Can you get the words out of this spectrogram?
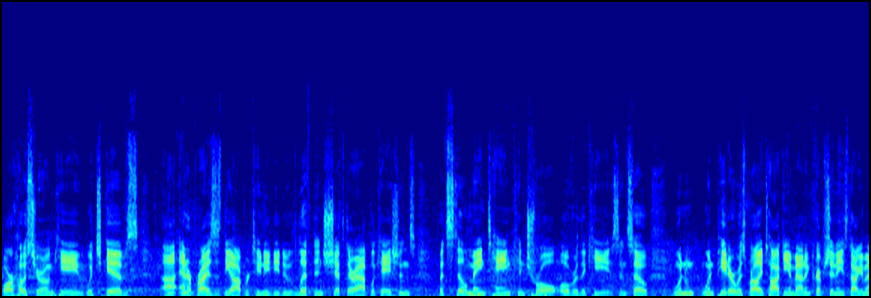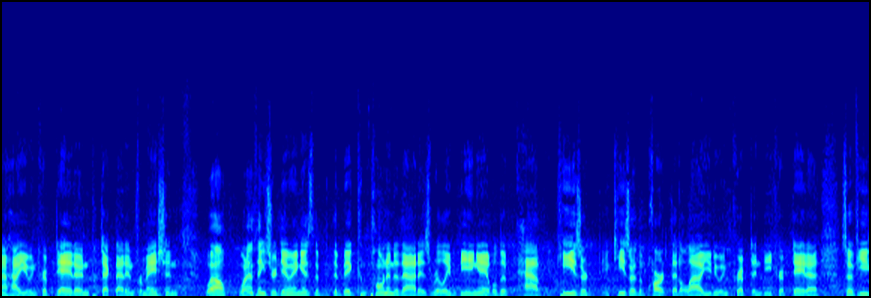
or host your own key, which gives uh, enterprises the opportunity to lift and shift their applications, but still maintain control over the keys. And so, when when Peter was probably talking about encryption, he's talking about how you encrypt data and protect that information. Well, one of the things you're doing is the, the big component of that is really being able to have keys or keys are the part that allow you to encrypt and decrypt data. So if you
